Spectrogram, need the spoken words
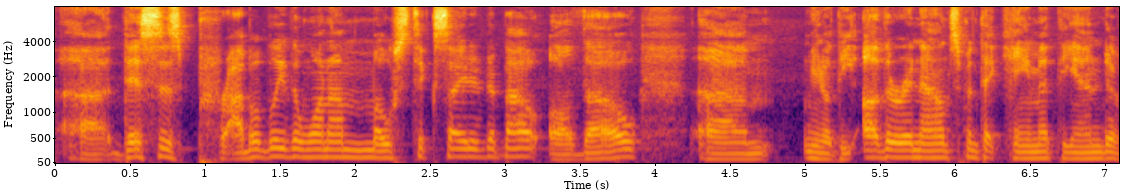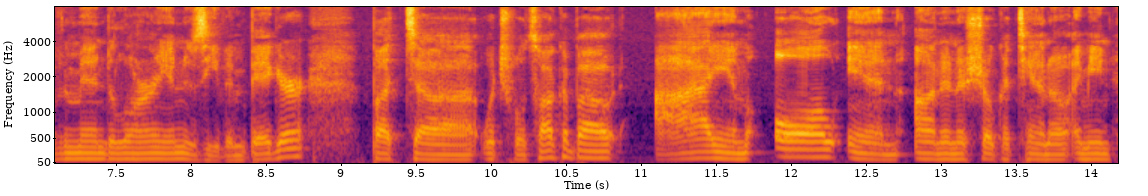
Uh, this is probably the one I'm most excited about. Although, um, you know, the other announcement that came at the end of The Mandalorian is even bigger, but uh, which we'll talk about. I am all in on an Ahsoka Tano. I mean,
